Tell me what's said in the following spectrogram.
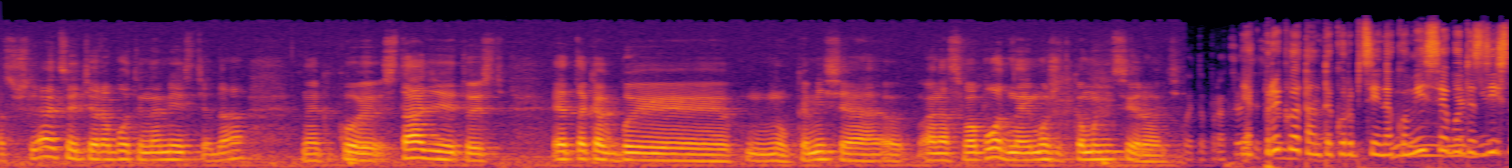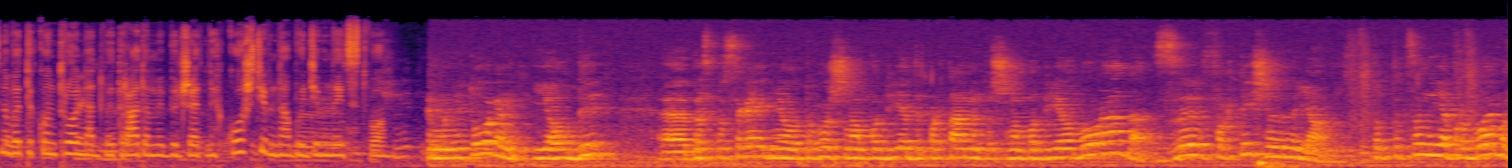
осуществляются эти работы на месте, да, на какой стадии. То есть это как бы ну, комиссия, э, она свободна и может коммуницировать. Какой-то процесс, Як приклад, антикорупційна комісія буде здійснювати контроль над витратами бюджетних коштів на будівництво. моніторинг і аудит е, безпосередньо того, що нам подає департамент, що нам подає облрада, з фактичною наявністю. Тобто це не є проблема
